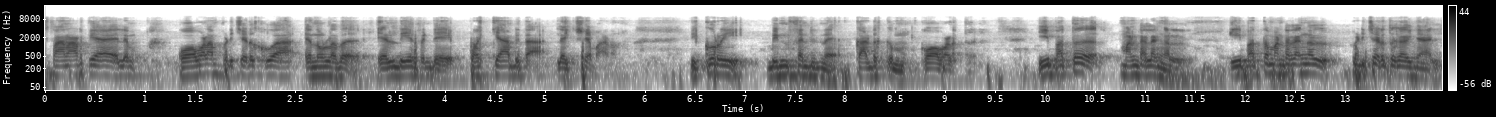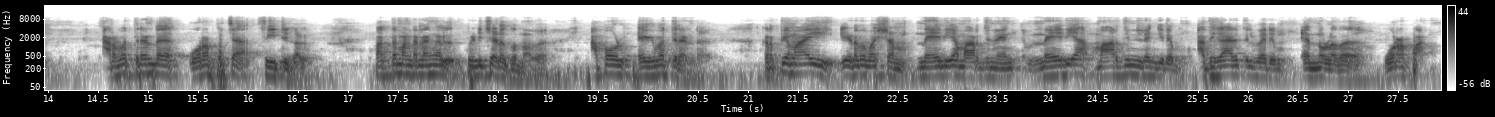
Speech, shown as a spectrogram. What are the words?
സ്ഥാനാർത്ഥിയായാലും കോവളം പിടിച്ചെടുക്കുക എന്നുള്ളത് എൽ ഡി എഫിന്റെ പ്രഖ്യാപിത ലക്ഷ്യമാണ്. ഇക്കുറി ബിൻസെന്റിന് കടുക്കും കോവളത്ത്. ഈ പത്ത് മണ്ഡലങ്ങൾ ഈ പത്ത് മണ്ഡലങ്ങൾ പിടിച്ചെടുത്തു കഴിഞ്ഞാൽ അറുപത്തിരണ്ട് ഉറപ്പിച്ച സീറ്റുകൾ പത്ത് മണ്ഡലങ്ങൾ പിടിച്ചെടുക്കുന്നത്. അപ്പോൾ എഴുപത്തിരണ്ട്. കൃത്യമായി ഇടതുപക്ഷം നേരിയ മാർജിനെ നേരിയ മാർജിനിലെങ്കിലും അധികാരത്തിൽ വരും എന്നുള്ളത് ഉറപ്പാണ്.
